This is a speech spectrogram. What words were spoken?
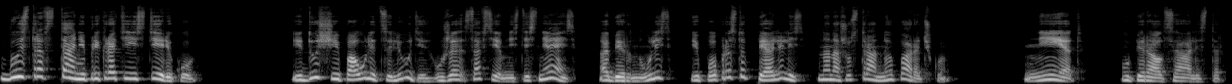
«Быстро встань и прекрати истерику!» Идущие по улице люди, уже совсем не стесняясь, обернулись и попросту пялились на нашу странную парочку. «Нет!» — упирался Алистер.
